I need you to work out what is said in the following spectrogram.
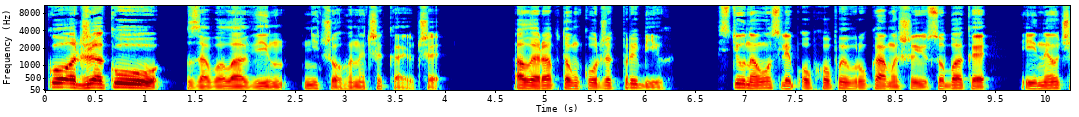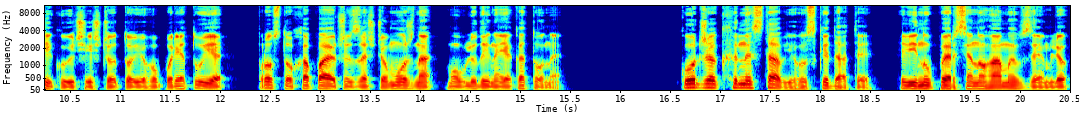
Коджаку. заволав він, нічого не чекаючи. Але раптом коджак прибіг. Стю наосліп обхопив руками шию собаки і, не очікуючи, що той його порятує, просто хапаючи за що можна, мов людина, яка тоне. Коджак не став його скидати, він уперся ногами в землю.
